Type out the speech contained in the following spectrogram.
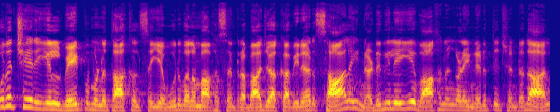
புதுச்சேரியில் வேட்புமனு தாக்கல் செய்ய ஊர்வலமாக சென்ற பாஜகவினர் சாலை நடுவிலேயே வாகனங்களை நிறுத்திச் சென்றதால்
